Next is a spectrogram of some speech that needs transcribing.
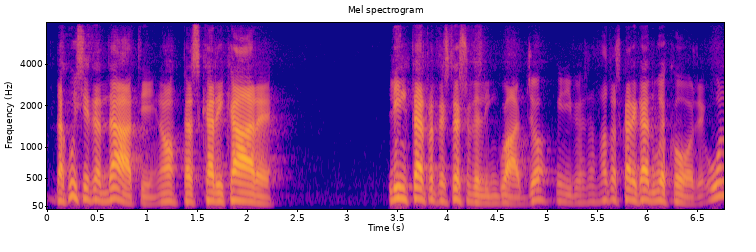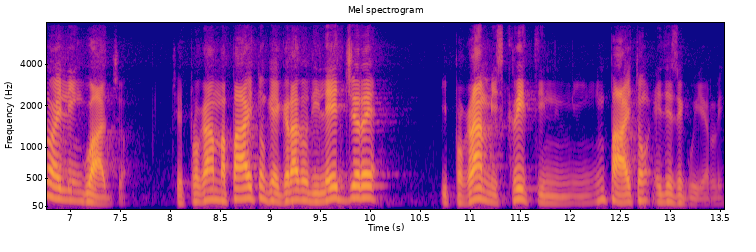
da cui siete andati no, per scaricare l'interprete stesso del linguaggio, quindi vi ho fatto scaricare due cose. Uno è il linguaggio, cioè il programma Python che è in grado di leggere i programmi scritti in, in Python ed eseguirli.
